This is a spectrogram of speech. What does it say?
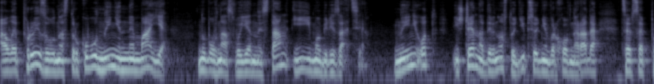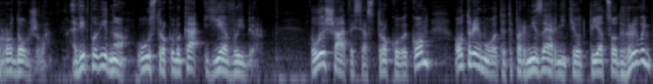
Але призову на строкову нині немає. Ну бо в нас воєнний стан і мобілізація. Нині, от іще на 90 діб сьогодні Верховна Рада це все продовжила. Відповідно, у строковика є вибір. Лишатися строковиком, отримувати тепер мізерні ті от 500 гривень,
